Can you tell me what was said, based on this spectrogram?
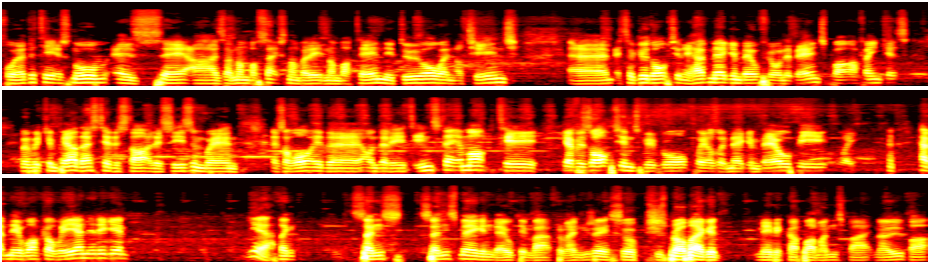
fluidity. It's not as set as a number six, number eight, number 10. They do all interchange. Um, it's a good option to have Megan Belfield on the bench, but I think it's when we compare this to the start of the season when it's a lot of the under 18s setting up to give us options. We've got players like Megan Bell like having to work away into the game. Yeah, I think since since Megan Bell came back from injury, so she's probably a good maybe a couple of months back now, but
